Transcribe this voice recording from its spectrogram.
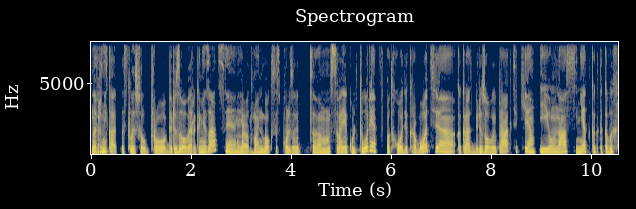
Наверняка ты слышал про бирюзовые организации, да. и вот Mindbox использует в своей культуре, в подходе к работе как раз бирюзовые практики, и у нас нет как таковых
